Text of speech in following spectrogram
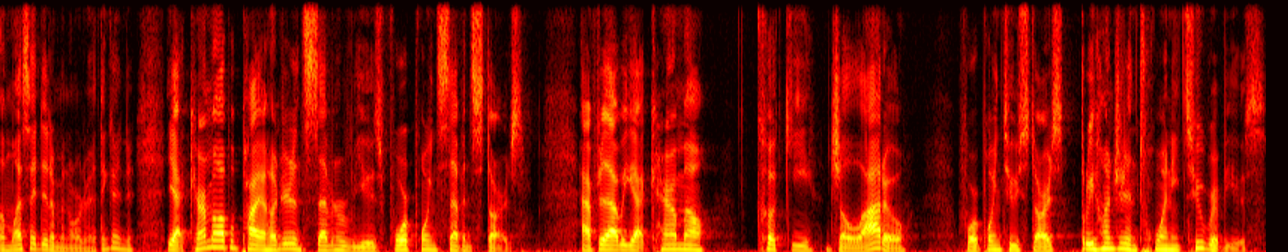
Unless I did them in order. I think I did. Yeah, caramel apple pie, 107 reviews, 4.7 stars. After that, we got caramel cookie gelato, 4.2 stars, 322 reviews.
